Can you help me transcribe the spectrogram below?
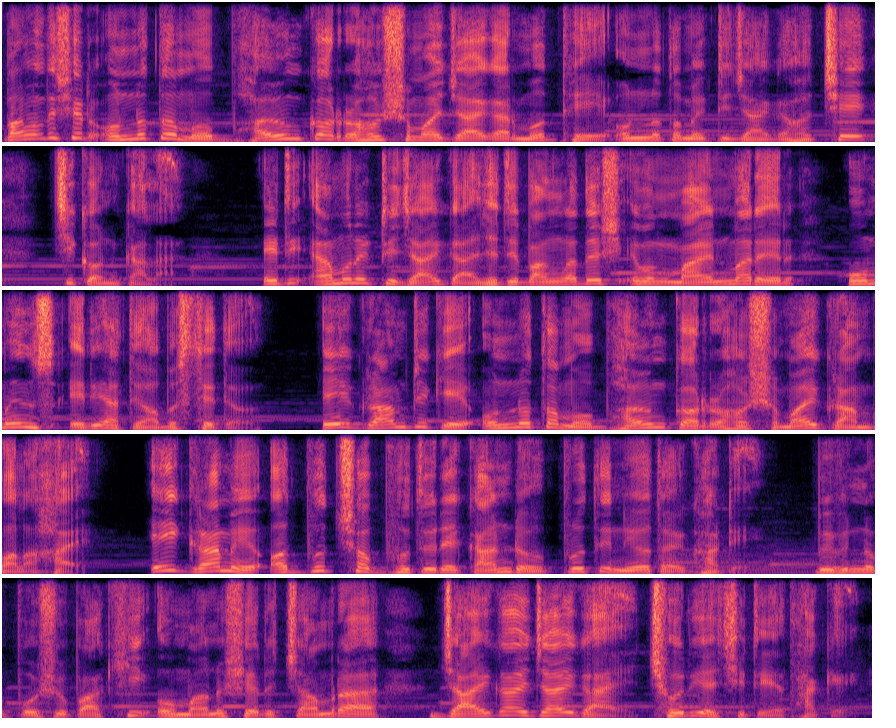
বাংলাদেশের অন্যতম ভয়ঙ্কর রহস্যময় জায়গার মধ্যে অন্যতম একটি জায়গা হচ্ছে চিকন কালা। এটি এমন একটি জায়গা যেটি বাংলাদেশ এবং মায়ানমারের ওমেন্স এরিয়াতে অবস্থিত। এই গ্রামটিকে অন্যতম ভয়ঙ্কর রহস্যময় গ্রাম বলা হয়। এই গ্রামে অদ্ভুত সব ভুতুরে কাণ্ড প্রতিনিয়তই ঘটে। বিভিন্ন পশু পাখি ও মানুষের চামড়া জায়গায় জায়গায় ছড়িয়ে ছিটিয়ে থাকে।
